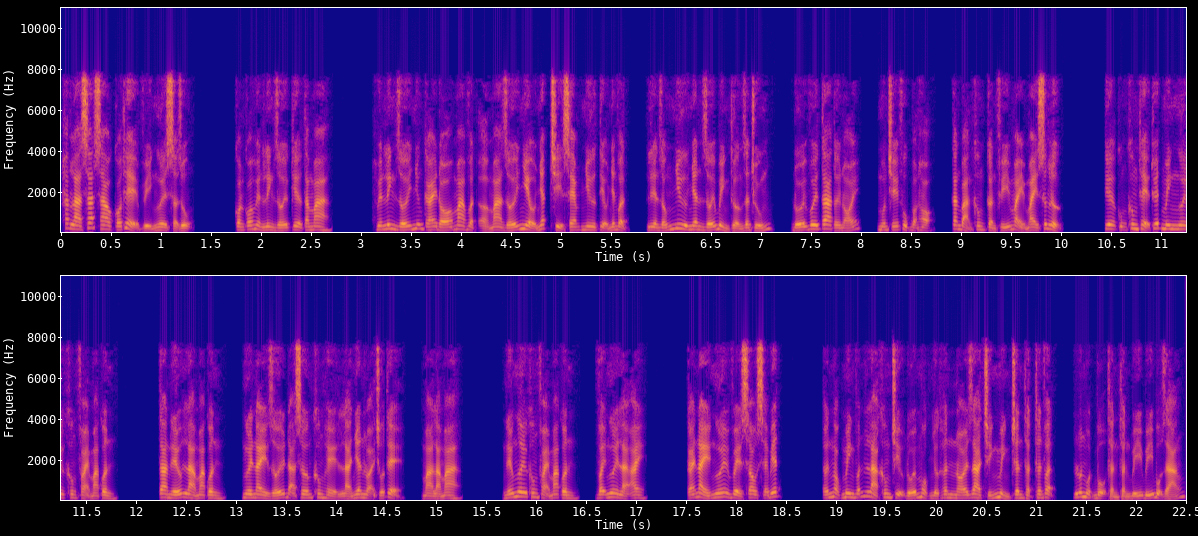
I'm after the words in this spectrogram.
Hắc La Sát sao có thể vì ngươi sử dụng? Còn có huyền linh giới kia tam ma. Huyền linh giới những cái đó ma vật ở ma giới nhiều nhất chỉ xem như tiểu nhân vật, liền giống như nhân giới bình thường dân chúng, đối với ta tới nói, muốn chế phục bọn họ, căn bản không cần phí mảy may sức lực. Kia cũng không thể thuyết minh ngươi không phải ma quân. Ta nếu là ma quân, người này giới đã sớm không hề là nhân loại chúa tể, mà là ma. Nếu ngươi không phải ma quân, vậy ngươi là ai? Cái này ngươi về sau sẽ biết. Ấn Ngọc Minh vẫn là không chịu đối một Nhược Hân nói ra chính mình chân thật thân phận, luôn một bộ thần thần bí bí bộ dáng,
